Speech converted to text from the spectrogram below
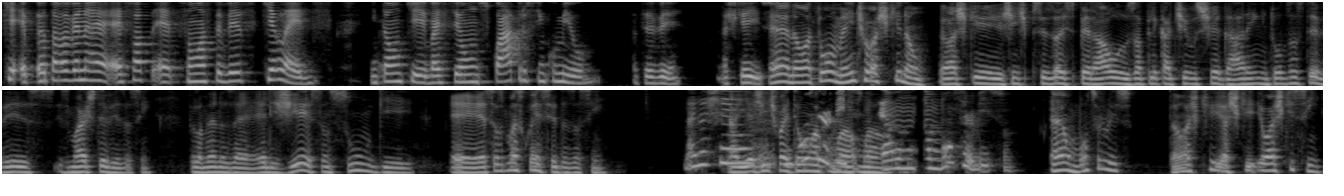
que eu tava vendo é, é só é, são as TVs QLEDs. Então o que? Vai ser uns 4, 5 mil a TV. Acho que é isso. É, não, atualmente eu acho que não. Eu acho que a gente precisa esperar os aplicativos chegarem em todas as TVs, Smart TVs, assim. Pelo menos é LG, Samsung, é, essas mais conhecidas, assim. Mas achei Aí um, a gente vai um ter uma- uma- uma- É, um, é um bom serviço. É um bom serviço. Então acho que acho que eu acho que sim.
